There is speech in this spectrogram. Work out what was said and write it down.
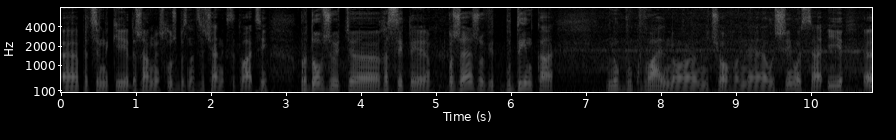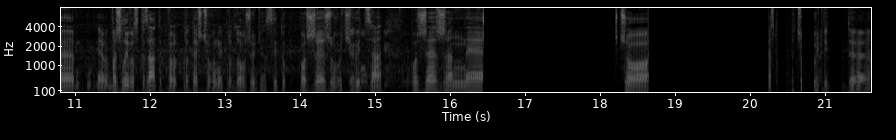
е, працівники Державної служби з надзвичайних ситуацій продовжують гасити пожежу від будинка. Ну, буквально нічого не лишилося. І е, е, важливо сказати про, про те, що вони продовжують гасити пожежу. Вочевидь, ця пожежа не що працюють від е,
